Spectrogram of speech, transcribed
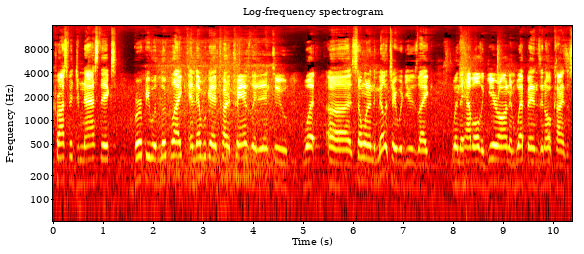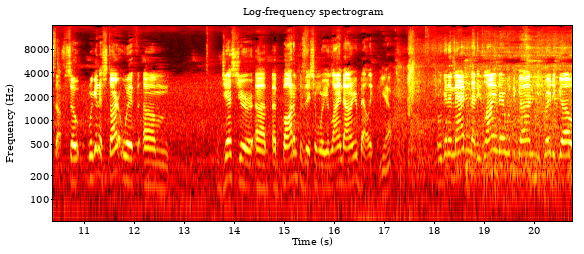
CrossFit gymnastics burpee would look like, and then we're going to try to translate it into what uh, someone in the military would use, like when they have all the gear on and weapons and all kinds of stuff. So we're gonna start with um, just your uh, a bottom position where you're lying down on your belly. Yep. We're gonna imagine that he's lying there with the gun, he's ready to go.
